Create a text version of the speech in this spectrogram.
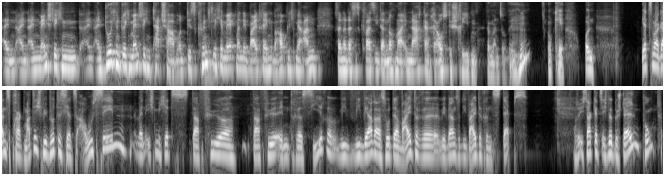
einen, einen, einen menschlichen, einen, einen durch und durch menschlichen Touch haben. Und das Künstliche merkt man den Beiträgen überhaupt nicht mehr an, sondern das ist quasi dann nochmal im Nachgang rausgeschrieben, wenn man so will. Mhm. Okay. Und jetzt mal ganz pragmatisch, wie wird es jetzt aussehen, wenn ich mich jetzt dafür, dafür interessiere? Wie, wie wäre da so der weitere, wie wären so die weiteren Steps? Also ich sage jetzt, ich will bestellen, Punkt.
